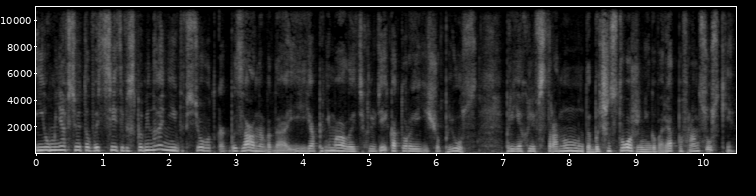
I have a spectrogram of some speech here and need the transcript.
И у меня все это, все эти воспоминания, все вот как бы заново, да, и я понимала этих людей, которые еще плюс приехали в страну, да большинство же не говорят по-французски.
